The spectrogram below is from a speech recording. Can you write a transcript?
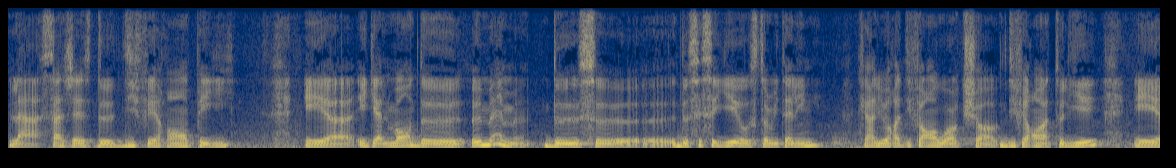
la sagesse de différents pays et euh, également de eux-mêmes de se de s'essayer au storytelling car il y aura différents workshops, différents ateliers et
